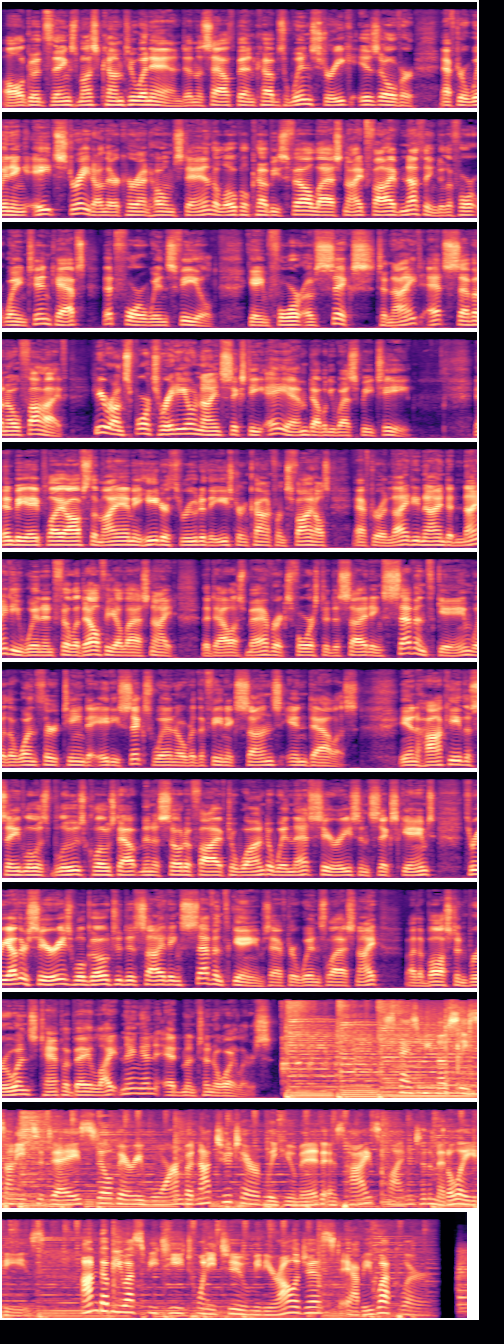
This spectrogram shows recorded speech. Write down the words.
All good things must come to an end, and the South Bend Cubs win streak is over. After winning eight straight on their current homestand, the local Cubbies fell last night 5 0 to the Fort Wayne TinCaps at Four Winds Field. Game 4 of 6 tonight at 7.05 here on Sports Radio 960 AM WSBT. NBA playoffs, the Miami Heat are through to the Eastern Conference Finals after a 99 90 win in Philadelphia last night. The Dallas Mavericks forced a deciding seventh game with a 113 86 win over the Phoenix Suns in Dallas. In hockey, the St. Louis Blues closed out Minnesota 5 1 to win that series in six games. Three other series will go to deciding seventh games after wins last night by the Boston Bruins, Tampa Bay Lightning, and Edmonton Oilers. Skies will be mostly sunny today, still very warm, but not too terribly humid as highs climb into the middle 80s. I'm WSBT 22 meteorologist Abby Wepler.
